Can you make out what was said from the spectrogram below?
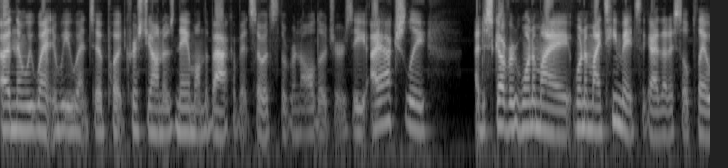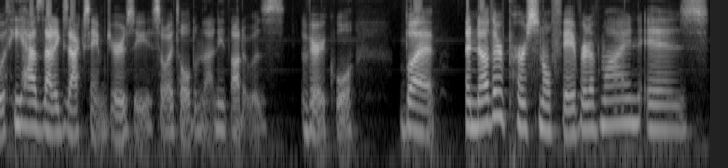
and then we went we went to put Cristiano's name on the back of it, so it's the Ronaldo jersey. I actually I discovered one of my one of my teammates, the guy that I still play with, he has that exact same jersey. So I told him that and he thought it was very cool. But another personal favorite of mine is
